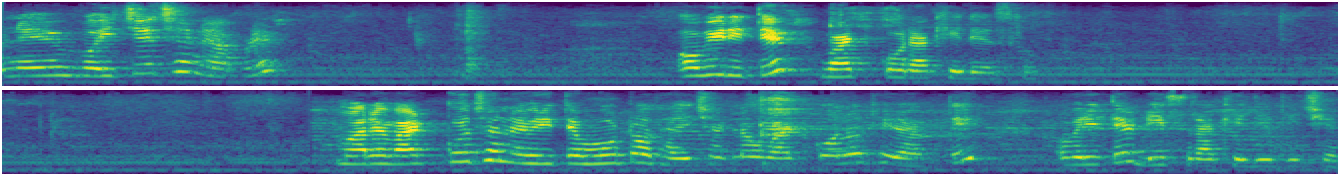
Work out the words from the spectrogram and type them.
અને વચ્ચે છે ને આપણે આવી રીતે વાટકો રાખી દઈશું મારે વાટકો છે ને એવી રીતે મોટો થાય છે એટલે હું વાટકો નથી રાખતી. આવી રીતે ડીશ રાખી દીધી છે.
